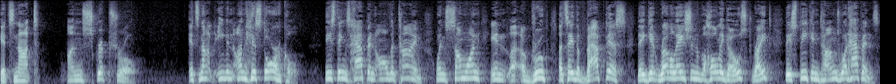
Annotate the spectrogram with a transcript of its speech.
It's not unscriptural it's not even unhistorical. These things happen all the time. When someone in a group let's say the Baptists they get revelation of the Holy Ghost right? They speak in tongues what happens?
